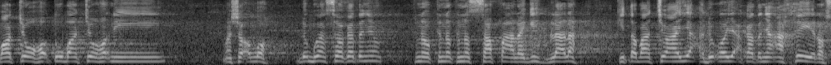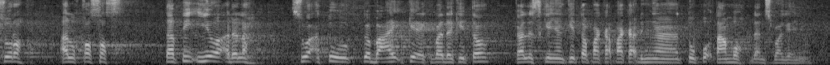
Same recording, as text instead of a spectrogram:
Baca hak tu baca hak ni. masya-Allah. Duk berasa katanya kena kena kena sapa lagi. Belalah kita baca ayat duk ayat katanya akhir surah al-qasas. Tapi ia adalah suatu kebaikan kepada kita kalau sekiranya kita pakat-pakat dengan tupuk tambah dan sebagainya.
